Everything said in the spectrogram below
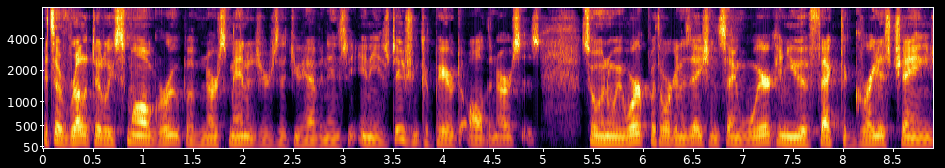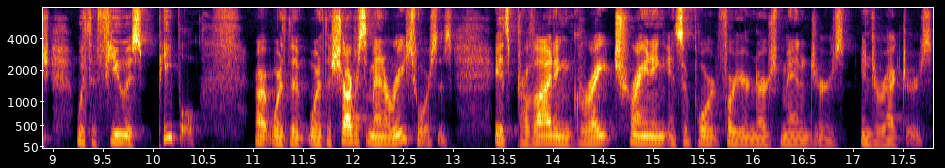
it's a relatively small group of nurse managers that you have in any institution compared to all the nurses. So when we work with organizations saying where can you affect the greatest change with the fewest people, or with the with the sharpest amount of resources, it's providing great training and support for your nurse managers and directors.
